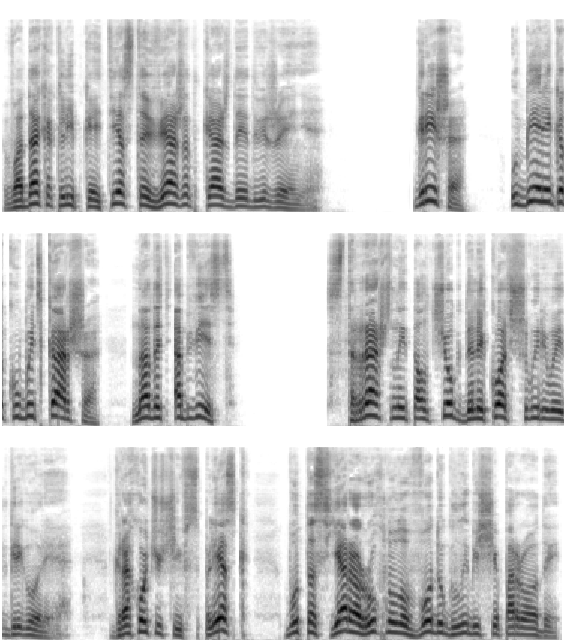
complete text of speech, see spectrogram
Вода, как липкое тесто, вяжет каждое движение. «Гриша, у берега кубыть карша, надо обвесть!» Страшный толчок далеко отшвыривает Григория. Грохочущий всплеск, будто с яра рухнуло в воду глыбище породы.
